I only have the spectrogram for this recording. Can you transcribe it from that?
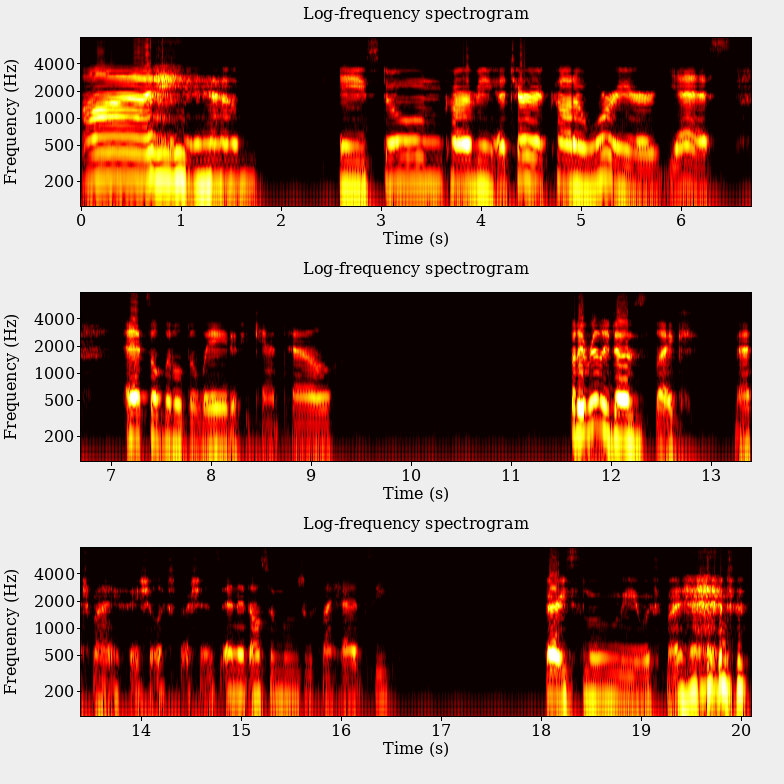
I am a stone carving, a terracotta warrior. Yes. It's a little delayed if you can't tell. But it really does, like, match my facial expressions. And it also moves with my head, see? Very slowly with my head.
